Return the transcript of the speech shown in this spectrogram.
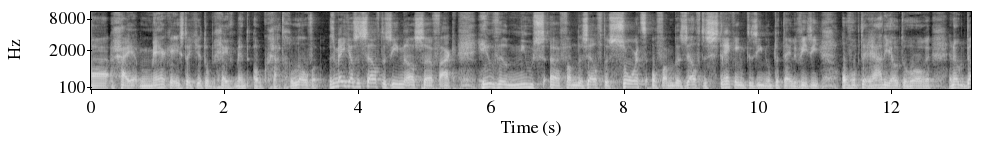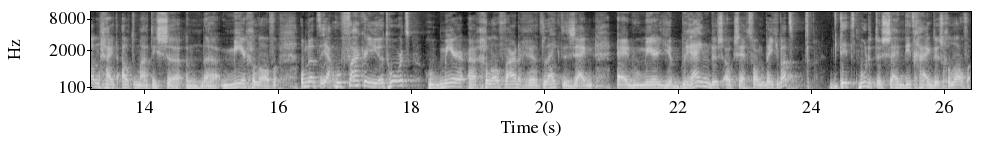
Uh, ga je merken is dat je het op een gegeven moment ook gaat geloven. Het is een beetje als hetzelfde zien als uh, vaak heel veel nieuws uh, van dezelfde soort of van dezelfde strekking te zien op de televisie of op de radio te horen. En ook dan ga je het automatisch een, meer geloven. Omdat ja, hoe vaker je het hoort, hoe meer geloofwaardiger het lijkt te zijn. En hoe meer je brein dus ook zegt van weet je wat dit moet het dus zijn, dit ga ik dus geloven.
